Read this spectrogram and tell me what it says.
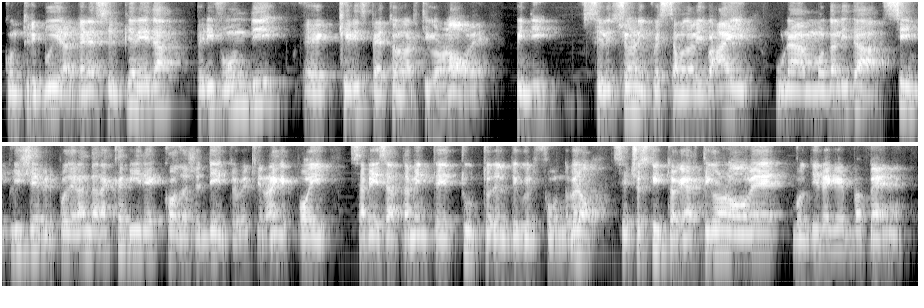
contribuire al benessere del pianeta per i fondi eh, che rispettano l'articolo 9. Quindi selezionano in questa modalità. Hai una modalità semplice per poter andare a capire cosa c'è dentro, perché non è che puoi sapere esattamente tutto del, di quel fondo, però se c'è scritto che è articolo 9 vuol dire che va bene.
